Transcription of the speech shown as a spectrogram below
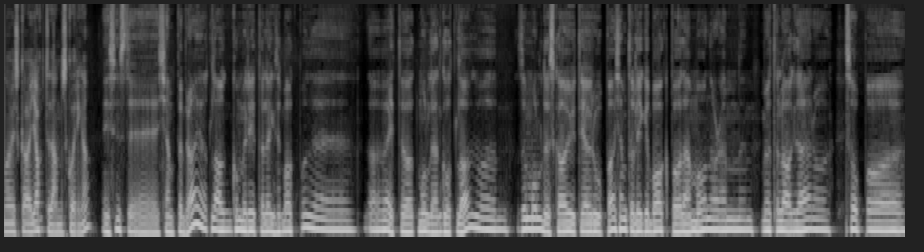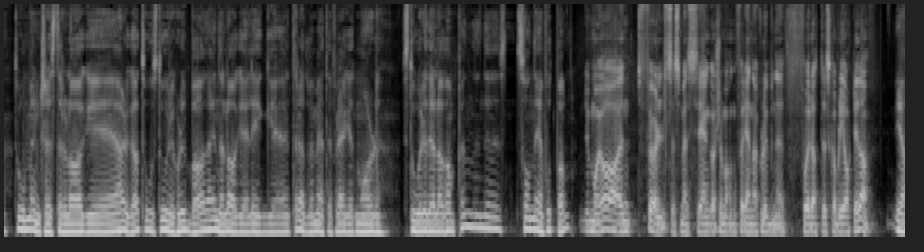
når vi skal jakte den skåringa. Jeg syns det er kjempebra at lag kommer hit og legger seg bakpå. Det, da vet du at Molde er et godt lag. og altså Molde skal ut i Europa, kommer til å ligge bakpå dem òg når de møter lag der. og Så på to Manchester-lag i helga, to store klubber. Det ene laget ligger 30 meter fra eget mål store deler av kampen. Det, sånn er fotballen. Du må jo ha et følelsesmessig engasjement for en av klubbene for at det skal bli artig, da? Ja.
